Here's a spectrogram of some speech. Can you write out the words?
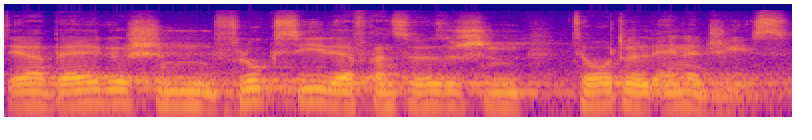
der belgischen Fluxi, der französischen Total Energies.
